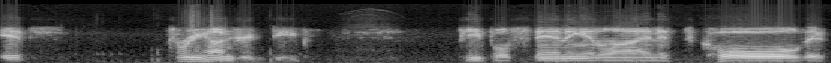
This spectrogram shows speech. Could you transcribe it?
it's 300 deep. People standing in line. It's cold. It's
